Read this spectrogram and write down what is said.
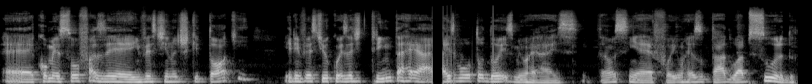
é, começou a fazer, investir no TikTok, ele investiu coisa de 30 reais e voltou 2 mil reais. Então, assim, é, foi um resultado absurdo.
